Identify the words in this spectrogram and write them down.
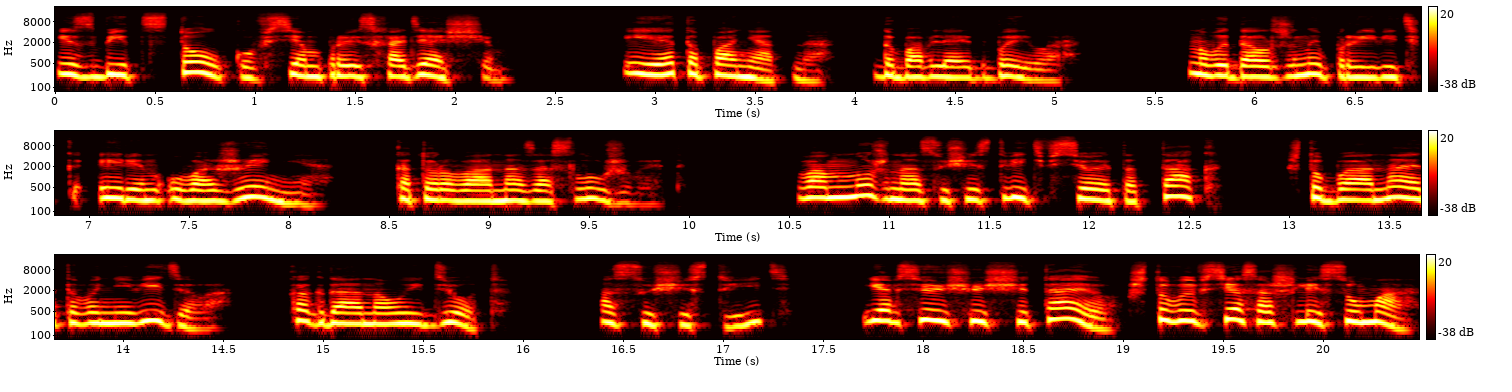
избит с толку всем происходящим. И это понятно, добавляет Бейлор. Но вы должны проявить к Эрин уважение которого она заслуживает. Вам нужно осуществить все это так, чтобы она этого не видела, когда она уйдет. Осуществить? Я все еще считаю, что вы все сошли с ума.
